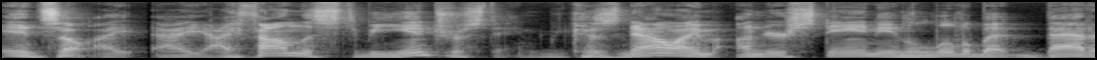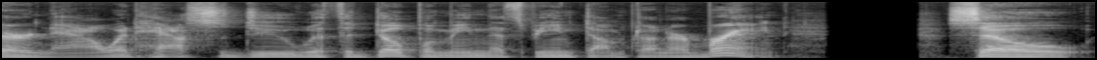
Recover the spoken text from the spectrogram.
and so I, I, found this to be interesting because now I'm understanding a little bit better now it has to do with the dopamine that's being dumped on our brain. So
